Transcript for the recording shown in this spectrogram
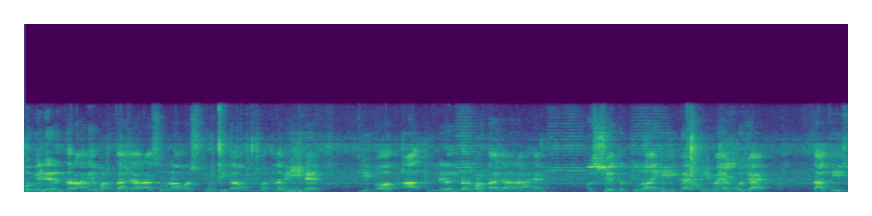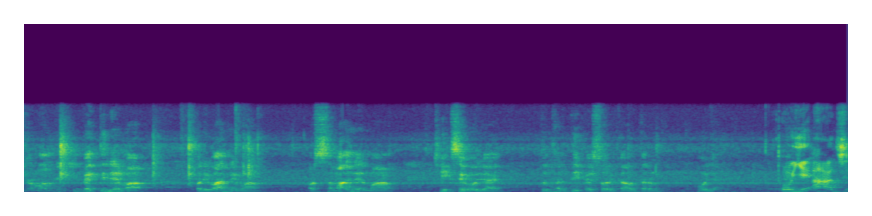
वो भी निरंतर आगे बढ़ता जा रहा है। सोलह वर्ष पूर्ति का मतलब ही है कि बहुत आ, निरंतर बढ़ता जा रहा है और क्षेत्र पूरा ही गायत्रीमय हो जाए ताकि व्यक्ति निर्माण परिवार निर्माण और समाज निर्माण ठीक से हो जाए तो धरती पर स्वर्ग का अवतरण हो जाए। तो ये आज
